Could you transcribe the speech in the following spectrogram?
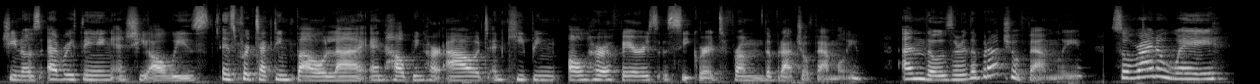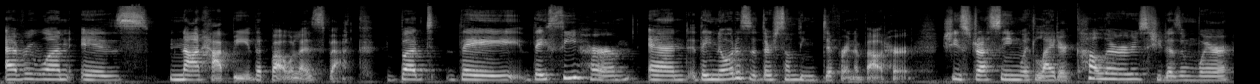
She knows everything and she always is protecting Paola and helping her out and keeping all her affairs a secret from the Bracho family. And those are the Bracho family. So right away, everyone is not happy that Paola is back. But they they see her and they notice that there's something different about her. She's dressing with lighter colors. She doesn't wear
